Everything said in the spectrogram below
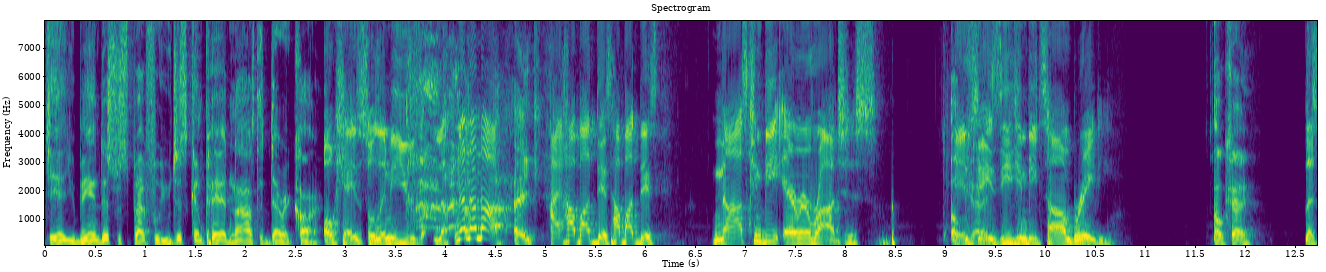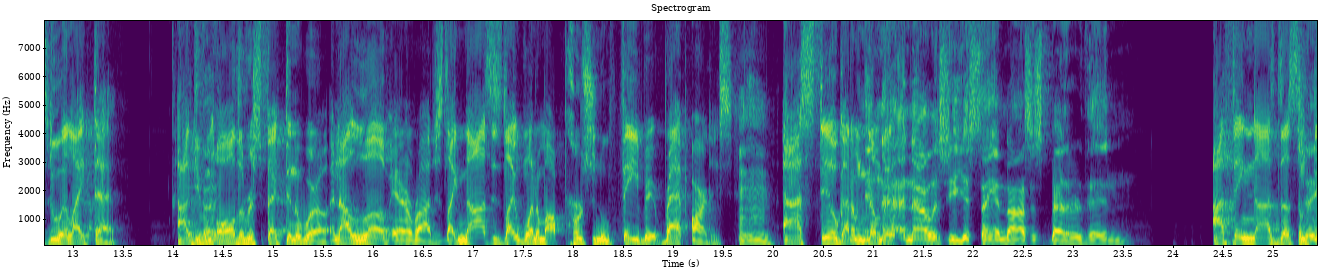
Yeah, you being disrespectful. You just compared Nas to Derek Carr. Okay, so let me use no, no, no. Like- right, how about this? How about this? Nas can be Aaron Rodgers, Okay. and Jay Z can be Tom Brady. Okay. Let's do it like that. I give him all the respect in the world. And I love Aaron Rodgers. Like Nas is like one of my personal favorite rap artists. And I still got him Mm-hmm. In that analogy, you're saying Nas is better than I think Nas does some Jay-Z.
